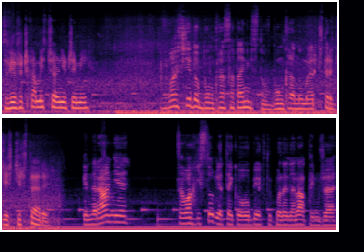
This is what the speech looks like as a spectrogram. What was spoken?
z wieżyczkami strzelniczymi właśnie do bunkra satanistów, bunkra numer 44. Generalnie cała historia tego obiektu polega na tym, że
